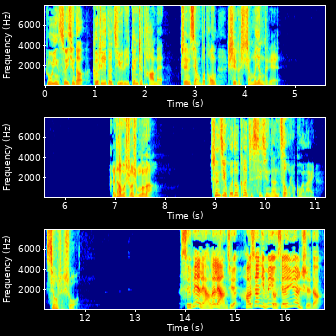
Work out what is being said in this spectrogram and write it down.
如影随形的隔着一段距离跟着他们，真想不通是个什么样的人。跟他们说什么呢？陈静回头看见谢锦南走了过来，笑着说：“随便聊了两句，好像你们有些恩怨似的。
